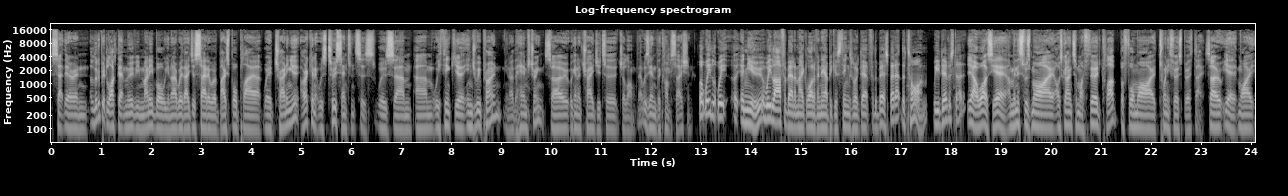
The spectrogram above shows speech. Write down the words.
sat there and a little bit like that movie Moneyball, you know, where they just say to a baseball player, "We're training you." I reckon it was two sentences. Was um, um, we think you're injury prone, you know, the hamstring, so we're going to trade you to Geelong. That was the end of the conversation. Look, we, we and you, we laugh about it and make light of it now because things worked out for the best. But at the time, were you devastated? Yeah, I was. Yeah, I mean, this was my. I was going to my third club before my twenty-first birthday. So yeah, my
